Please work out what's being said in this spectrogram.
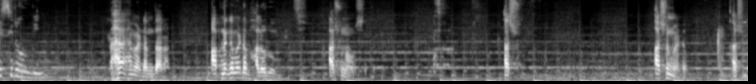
এসি রুম দিন। হ্যাঁ হ্যাঁ ম্যাডাম দাঁড়ান। আপনাকে আমি একটা ভালো রুম দিচ্ছি। আসুন আমার সাথে। আসুন ম্যাডাম, আসুন।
